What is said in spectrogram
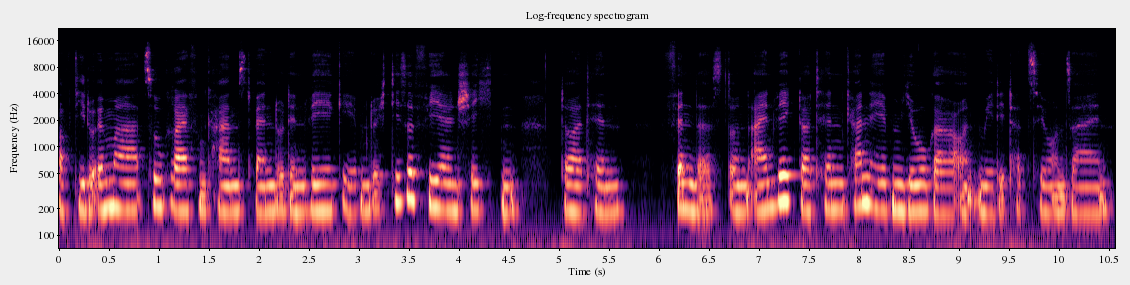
auf die du immer zugreifen kannst, wenn du den Weg eben durch diese vielen Schichten dorthin findest. Und ein Weg dorthin kann eben Yoga und Meditation sein.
